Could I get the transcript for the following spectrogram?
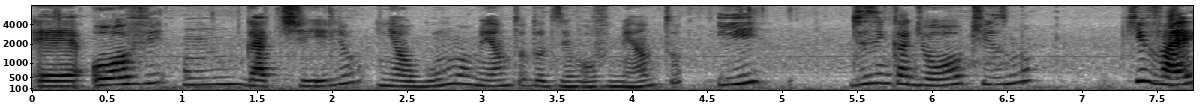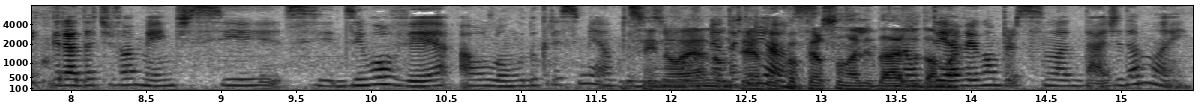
é, houve um gatilho em algum momento do desenvolvimento e desencadeou o autismo que vai gradativamente se, se desenvolver ao longo do crescimento. do Sim, não, é, não desenvolvimento da tem a ver com a criança personalidade não da tem mãe. a ver com a personalidade da mãe.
